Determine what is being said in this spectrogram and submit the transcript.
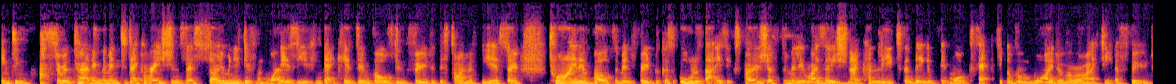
painting pasta and turning them into decorations. There's so many different ways that you can get kids involved in food at this time of the year. So try and involve them in food because all of that is exposure, familiarization, and can lead to them being a bit more accepting of a wider variety of food.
